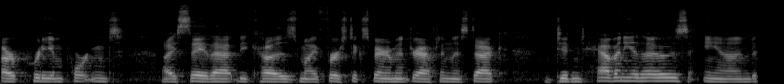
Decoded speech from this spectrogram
are pretty important. I say that because my first experiment drafting this deck didn't have any of those, and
